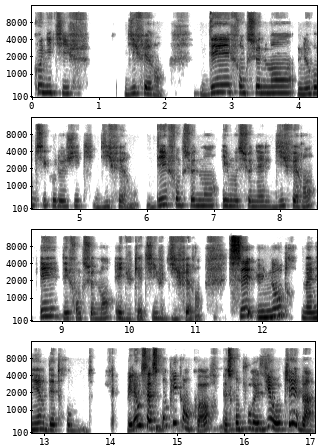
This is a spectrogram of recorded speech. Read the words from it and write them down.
cognitifs différents, des fonctionnements neuropsychologiques différents, des fonctionnements émotionnels différents et des fonctionnements éducatifs différents. C'est une autre manière d'être au monde. Mais là où ça se complique encore, parce qu'on pourrait se dire, OK, ben,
